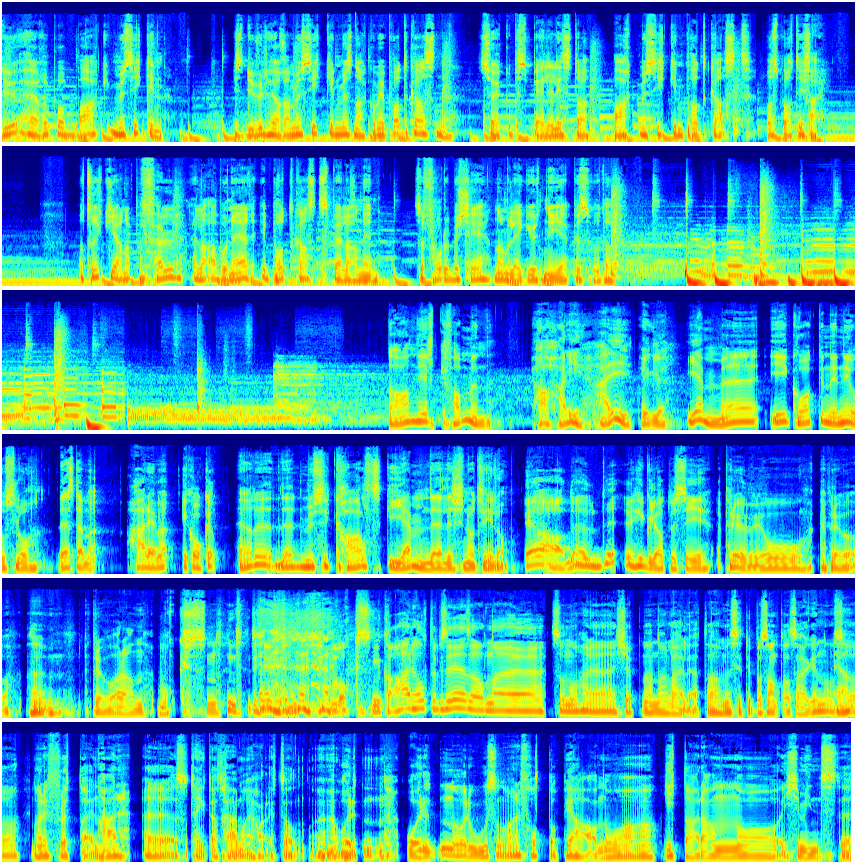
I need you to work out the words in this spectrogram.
Du hører på Bak musikken. Hvis du vil høre musikken vi snakker om i podkasten, søk opp spillelista Bak musikken podkast på Spotify. Og Trykk gjerne på følg eller abonner i podkastspilleren din, så får du beskjed når vi legger ut nye episoder. Daniel Kvammen, Ja, hei. hei! Hyggelig. Hjemme i kåken din i Oslo. Det stemmer. Her hjemme, i kåken. Her er det, det er et musikalsk hjem, det er det ikke noe tvil om. Ja, det, det er hyggelig at du sier. Jeg prøver jo Jeg prøver, eh, jeg prøver å være en voksen Voksen kar, holdt jeg på å si. Sånn, eh, så nå har jeg kjøpt meg denne leiligheta, Vi sitter jo på Sankthanshaugen. Og så når jeg flytta inn her, eh, så tenkte jeg at her må jeg ha litt sånn orden, orden og ro. Så nå har jeg fått opp piano og gitarene, og ikke minst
